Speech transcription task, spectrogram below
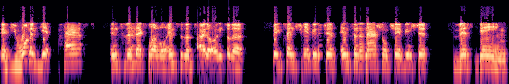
if you want to get past into the next level, into the title, into the Big Ten championship, into the national championship. This game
